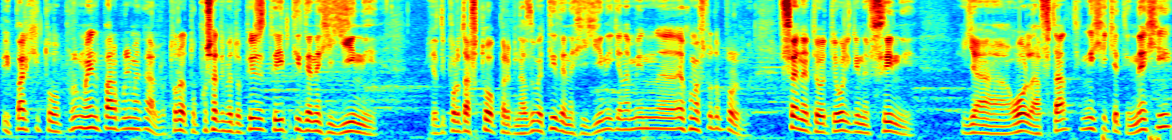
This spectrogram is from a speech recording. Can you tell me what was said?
Υπάρχει το πρόβλημα είναι πάρα πολύ μεγάλο. Τώρα το πώς αντιμετωπίζεται ή τι δεν έχει γίνει γιατί πρώτα αυτό πρέπει να δούμε τι δεν έχει γίνει για να μην ε, έχουμε αυτό το πρόβλημα. Φαίνεται ότι όλη την ευθύνη για όλα αυτά την είχε και την έχει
